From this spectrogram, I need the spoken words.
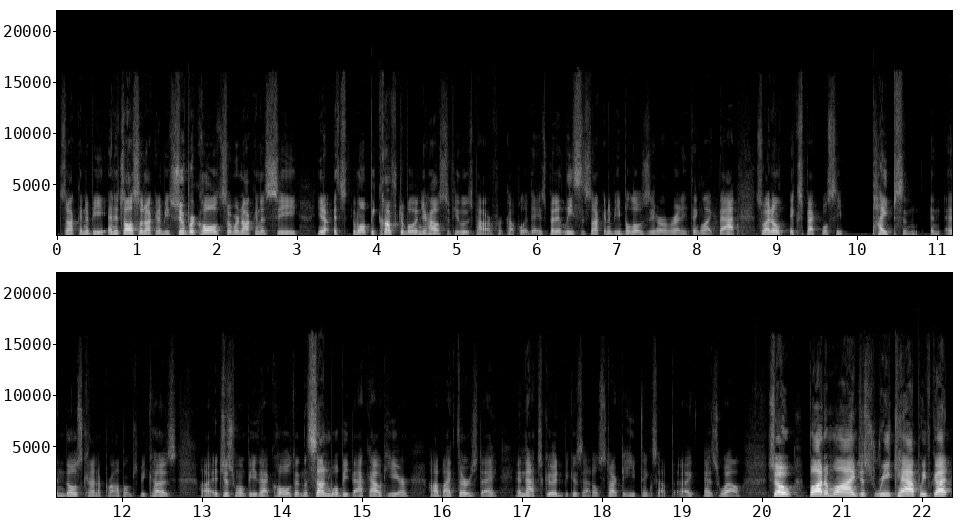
it's not going to be, and it's also not going to be super cold. So we're not going to see, you know, it won't be comfortable in your house if you lose power for a couple of days. But at least it's not going to be below zero or anything like that. So I don't expect we'll see pipes and, and, and those kind of problems because uh, it just won't be that cold. And the sun will be back out here uh, by Thursday. And that's good because that'll start to heat things up uh, as well. So, bottom line, just recap we've got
